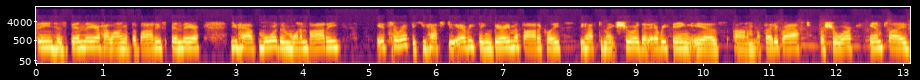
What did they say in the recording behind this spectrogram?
scene has been there, how long have the bodies been there. You have more than one body. It's horrific. You have to do everything very methodically. You have to make sure that everything is um, photographed for sure, in place,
